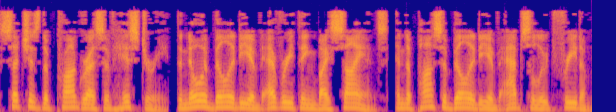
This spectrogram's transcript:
such as the progress of history, the knowability of everything by science, and the possibility of absolute freedom.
